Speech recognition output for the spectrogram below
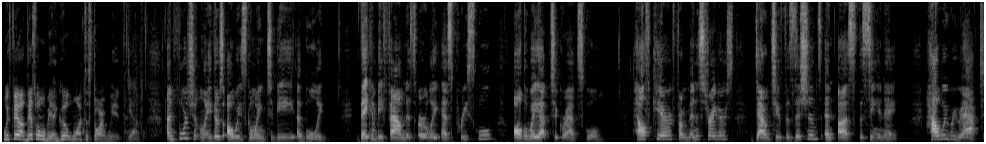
we felt this one would be a good one to start with. Yeah. Unfortunately, there's always going to be a bully. They can be found as early as preschool all the way up to grad school. Healthcare from administrators down to physicians and us, the CNA. How we react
